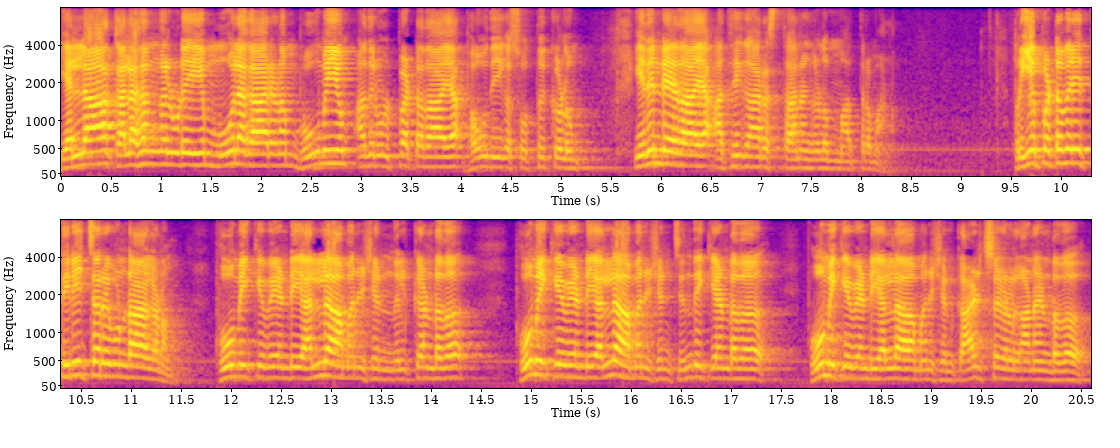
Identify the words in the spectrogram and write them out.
എല്ലാ കലഹങ്ങളുടെയും മൂലകാരണം ഭൂമിയും അതിലുൾപ്പെട്ടതായ ഭൗതിക സ്വത്തുക്കളും ഇതിന്റേതായ അധികാര സ്ഥാനങ്ങളും മാത്രമാണ്. പ്രിയപ്പെട്ടവരെ തിരിച്ചറിവുണ്ടാകണം. ഭൂമിക്ക് വേണ്ടി അല്ല മനുഷ്യൻ നിൽക്കേണ്ടത്. ഭൂമിക്ക് വേണ്ടി അല്ല മനുഷ്യൻ ചിന്തിക്കേണ്ടത്. ഭൂമിക്ക് വേണ്ടി അല്ല മനുഷ്യൻ കാഴ്ചകൾ കാണേണ്ടത്.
